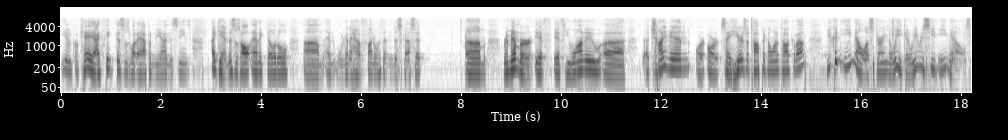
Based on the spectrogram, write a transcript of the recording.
you okay, I think this is what happened behind the scenes. Again, this is all anecdotal, um, and we're going to have fun with it and discuss it. Um, remember, if if you want to uh, uh, chime in or, or say, here's a topic I want to talk about, you can email us during the week, and we receive emails.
